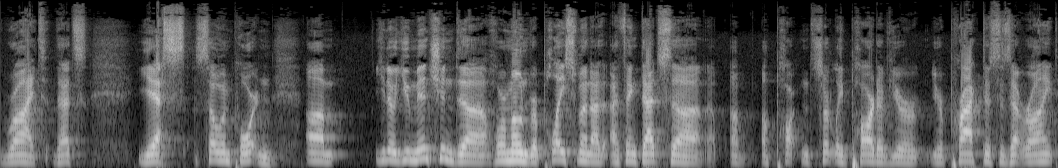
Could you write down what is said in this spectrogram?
Right. That's Yes, so important. Um, you know, you mentioned uh, hormone replacement. I, I think that's uh, a, a, part, certainly part of your, your practice. Is that right?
